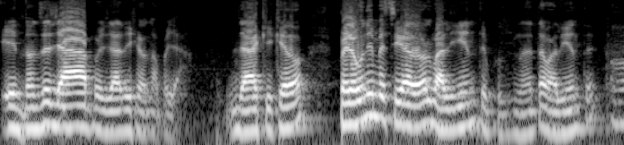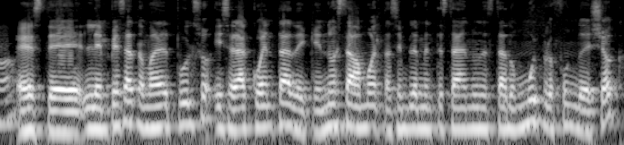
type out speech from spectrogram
Y entonces ya, pues ya dijeron, no, pues ya, ya aquí quedó. Pero un investigador valiente, pues la neta valiente, este, le empieza a tomar el pulso y se da cuenta de que no estaba muerta, simplemente estaba en un estado muy profundo de shock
